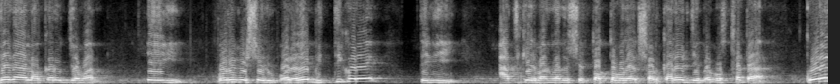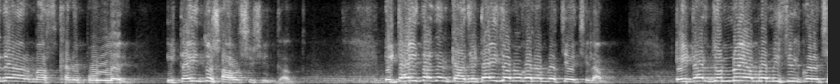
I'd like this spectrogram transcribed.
জেনারেল অকারুজ্জামান এই পরিবেশের উপরে ভিত্তি করে তিনি আজকের বাংলাদেশের তত্ত্বাবধায়ক সরকারের যে ব্যবস্থাটা করে দেওয়ার মাঝখানে পড়লেন, এটাই তো সাহসী সিদ্ধান্ত। এটাই তাদের কাজ, এটাই জনগণ আমরা চেয়েছিলাম। এটার জন্যই আমরা মিছিল করেছি,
